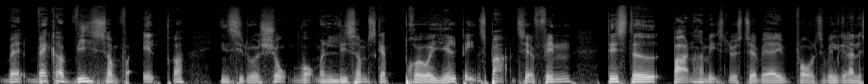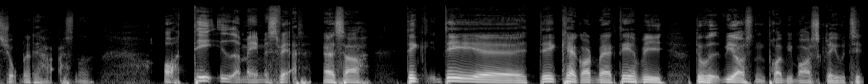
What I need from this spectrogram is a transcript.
hvad, hvad gør vi som forældre i en situation, hvor man ligesom skal prøve at hjælpe ens barn til at finde det sted, barnet har mest lyst til at være i forhold til, hvilke relationer det har og sådan noget. Og det er med svært. Altså, det, det, øh, det kan jeg godt mærke. Det har vi, du ved, vi også sådan, prøver, vi må også skrive til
